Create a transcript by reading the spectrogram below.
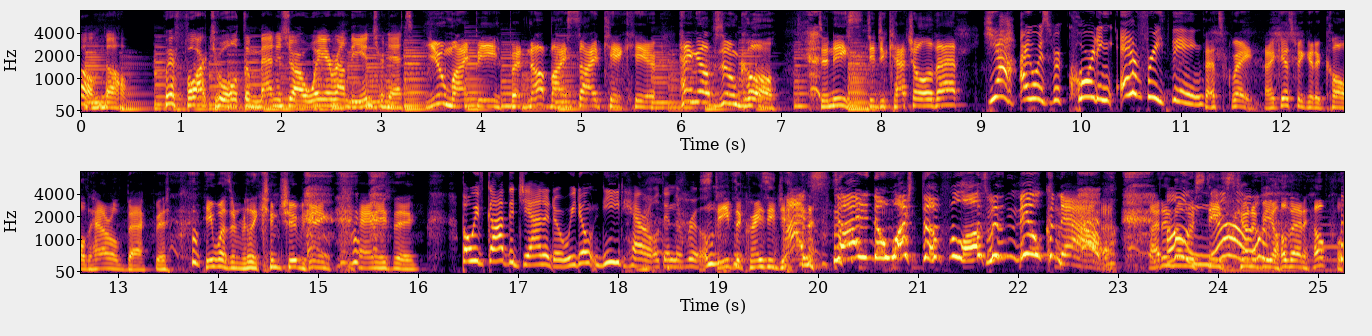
oh no. We're far too old to manage our way around the internet. You might be, but not my sidekick here. Hang up Zoom call. Denise, did you catch all of that? Yeah, I was recording everything. That's great. I guess we could have called Harold back, but he wasn't really contributing anything. But we've got the janitor. We don't need Harold in the room. Steve the crazy janitor. I'm starting to wash the floors with milk now. I don't know Oh, if Steve's no. gonna be all that helpful.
